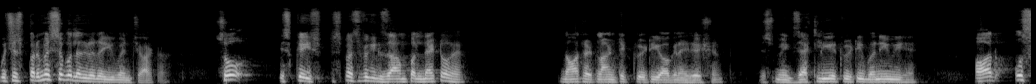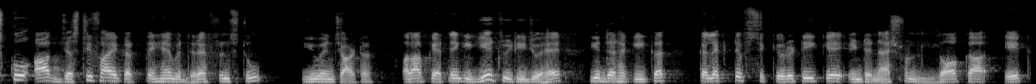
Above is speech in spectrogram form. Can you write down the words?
which is permissible under charter so اس کے اسپیسیفک ایگزامپل نیٹو ہے نارتھ اٹلانٹک ٹویٹی آرگنائزیشن جس میں ایگزیکٹلی exactly یہ ٹویٹی بنی ہوئی ہے اور اس کو آپ جسٹیفائی کرتے ہیں with reference to U N charter اور آپ کہتے ہیں کہ یہ ٹویٹی جو ہے یہ در حقیقت کلیکٹو سیکورٹی کے انٹرنیشنل لا کا ایک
